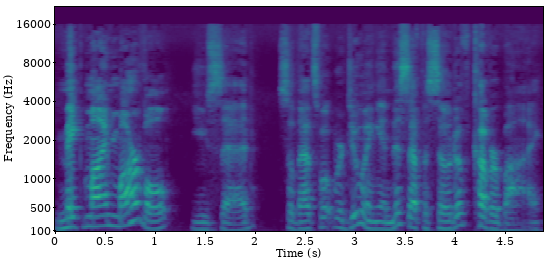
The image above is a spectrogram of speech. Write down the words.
Make mine Marvel, you said. So that's what we're doing in this episode of Cover Bye.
